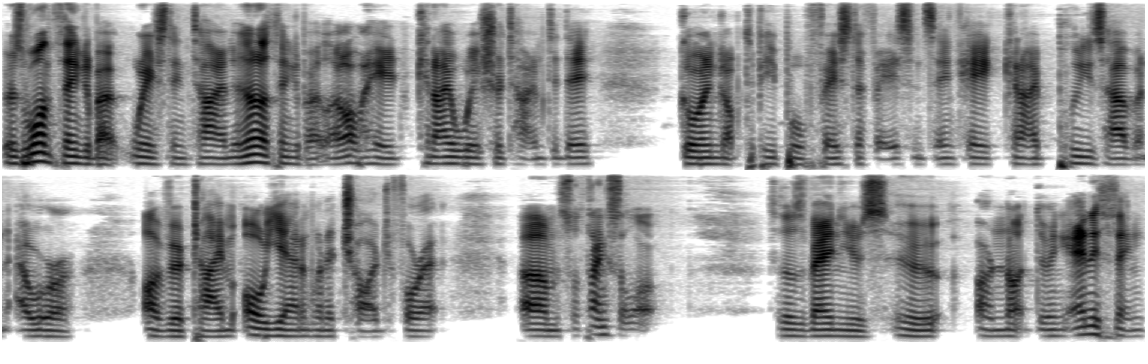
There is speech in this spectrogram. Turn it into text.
there's one thing about wasting time. There's another thing about like, oh hey, can I waste your time today? Going up to people face to face and saying, hey, can I please have an hour of your time? Oh yeah, I'm going to charge for it. Um, so thanks a lot to those venues who are not doing anything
